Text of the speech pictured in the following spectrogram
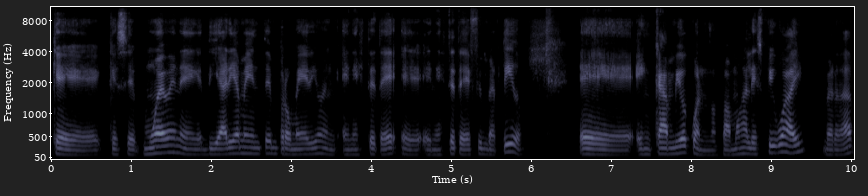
que, que se mueven eh, diariamente en promedio en, en, este, T, eh, en este ETF invertido. Eh, en cambio, cuando nos vamos al SPY, ¿verdad?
